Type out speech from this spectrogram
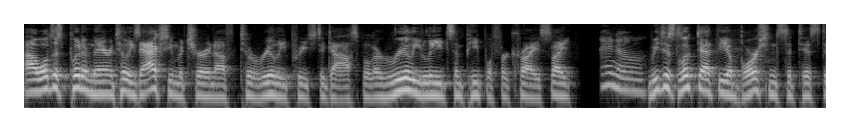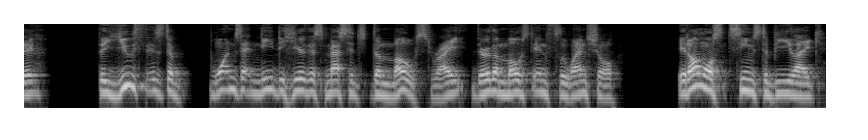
uh, we'll just put him there until he's actually mature enough to really preach the gospel or really lead some people for Christ. Like I know. we just looked at the abortion statistic. The youth is the ones that need to hear this message the most, right? They're the most influential. It almost seems to be like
